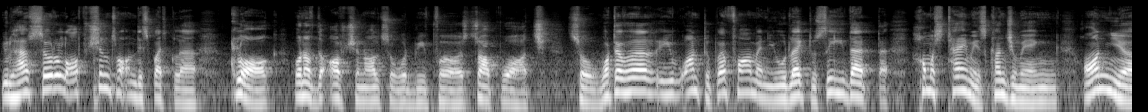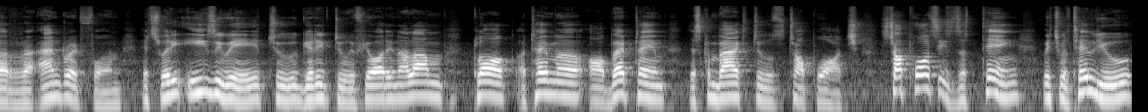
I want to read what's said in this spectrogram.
you'll have several options on this particular clock. One of the option also would be for stopwatch. So whatever you want to perform and you would like to see that uh, how much time is consuming on your android phone it's very easy way to get it to if you are in alarm clock a timer or bedtime just come back to stopwatch. Stopwatch is the thing which will tell you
